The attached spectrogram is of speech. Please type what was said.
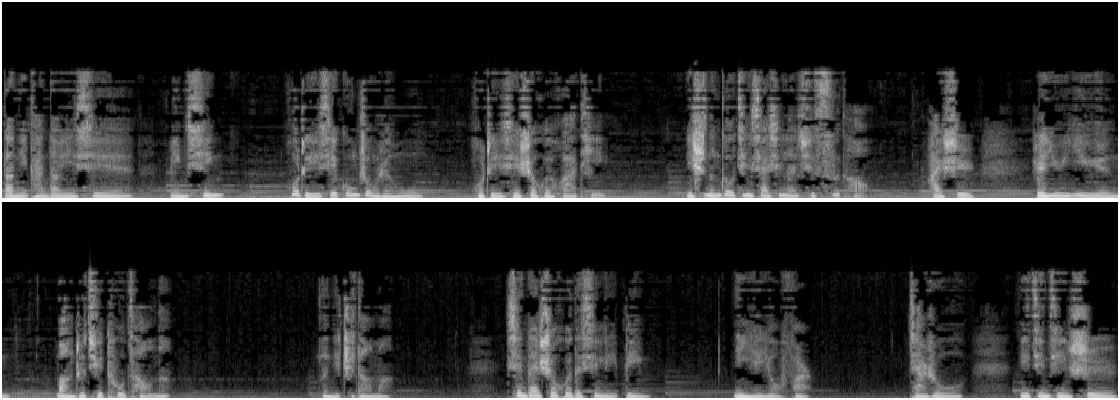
当你看到一些明星。或者一些公众人物，或者一些社会话题，你是能够静下心来去思考，还是人云亦云，忙着去吐槽呢？那你知道吗？现代社会的心理病，你也有份儿。假如你仅仅是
